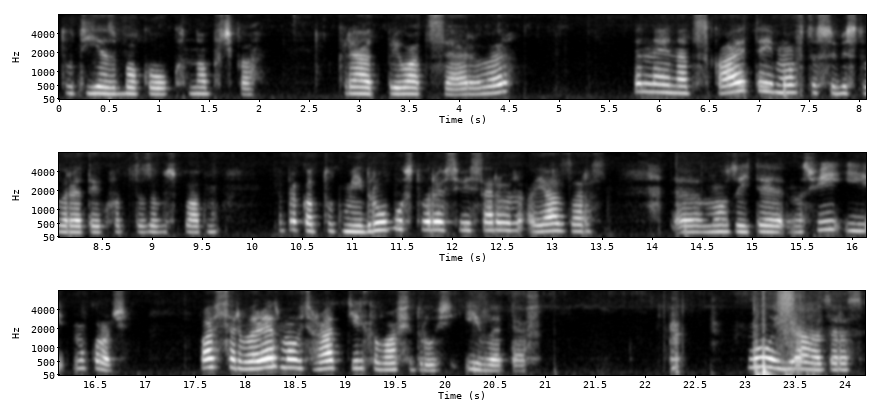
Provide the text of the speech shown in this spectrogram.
Тут є збоку кнопочка Create Private Server. Ви на неї натискаєте і можете собі створити, як хочете за безплатно. Наприклад, тут мій друг створив свій сервер, а я зараз е, можу зайти на свій і, ну, коротше, ваш сервери зможуть грати тільки ваші друзі. І ви теж. Ну, я зараз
